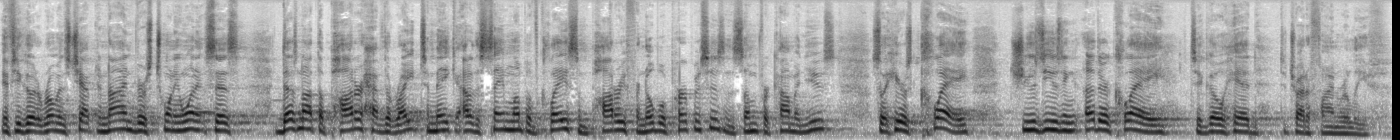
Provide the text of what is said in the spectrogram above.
If you go to Romans chapter 9, verse 21, it says, Does not the potter have the right to make out of the same lump of clay some pottery for noble purposes and some for common use? So here's clay. Choose using other clay to go ahead to try to find relief.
